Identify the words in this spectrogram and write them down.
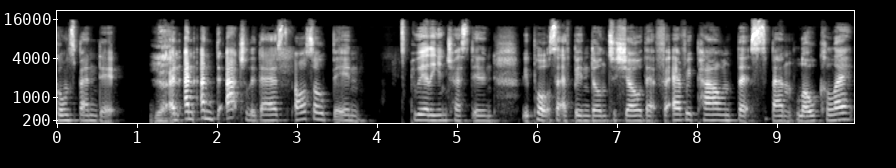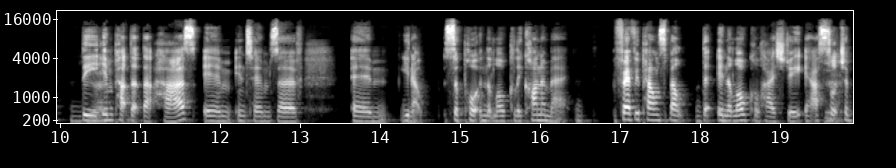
go and spend it Yeah. and and and actually there's also been really interesting reports that have been done to show that for every pound that's spent locally the Yeah. impact that that has in in terms of um you know supporting the local economy for every pound spent in a local high street it has Yeah. such a,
